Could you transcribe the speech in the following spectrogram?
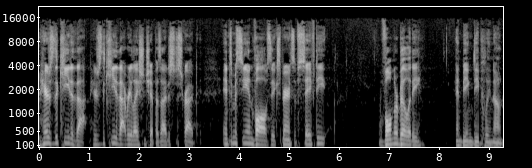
Here's the key to that. Here's the key to that relationship, as I just described. Intimacy involves the experience of safety, vulnerability, and being deeply known.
